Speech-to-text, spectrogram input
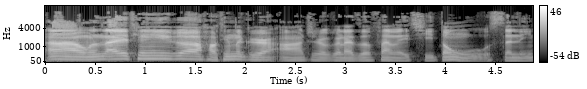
啊，我们来听一个好听的歌啊，这首歌来自范玮琪《动物森林》。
